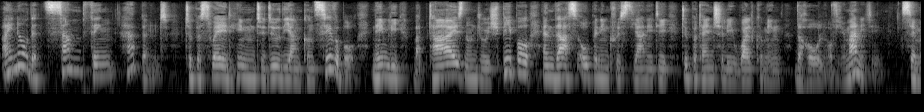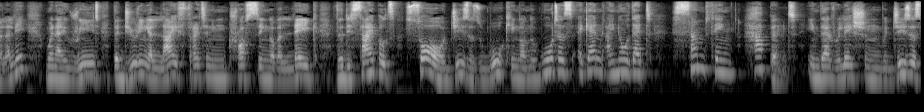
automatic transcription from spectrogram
I know that something happened to persuade him to do the unconceivable, namely baptize non Jewish people and thus opening Christianity to potentially welcoming the whole of humanity. Similarly, when I read that during a life threatening crossing of a lake, the disciples saw Jesus walking on the waters, again, I know that something happened in their relation with Jesus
